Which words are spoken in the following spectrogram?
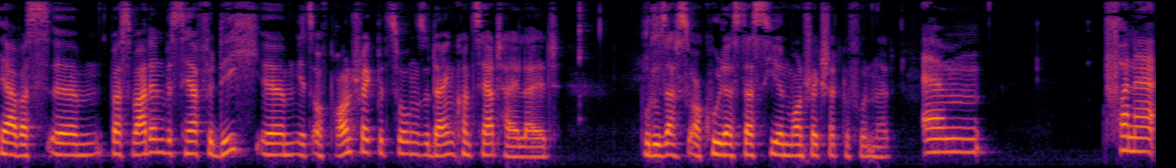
Ja, was, ähm, was war denn bisher für dich, ähm, jetzt auf Braunschweig bezogen, so dein Konzert-Highlight? Wo du sagst, oh cool, dass das hier in Braunschweig stattgefunden hat. Ähm, von der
